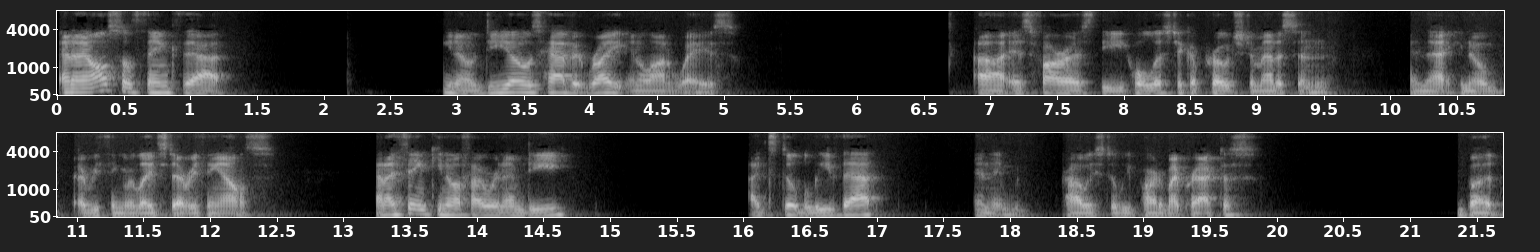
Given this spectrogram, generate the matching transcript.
And I also think that, you know, DOs have it right in a lot of ways uh, as far as the holistic approach to medicine and that, you know, everything relates to everything else. And I think, you know, if I were an MD, I'd still believe that and it would probably still be part of my practice. But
